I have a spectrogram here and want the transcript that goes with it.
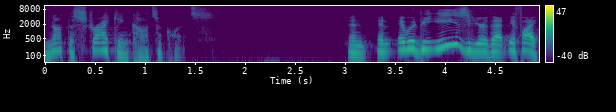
not the striking consequence. And, and it would be easier that if I,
